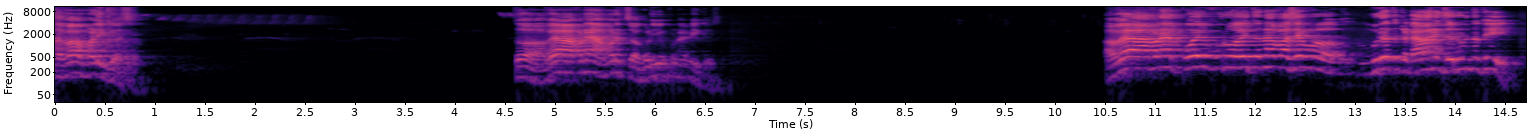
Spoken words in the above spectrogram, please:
સભા મળી ગયો છે. તો હવે આપણે અમર ચોગડીયું પણ આવી ગયું છે. હવે આપણે કોઈ પૂરો હોય તેના પાસે મુહૂર્ત કઢાવવાની જરૂર નથી.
